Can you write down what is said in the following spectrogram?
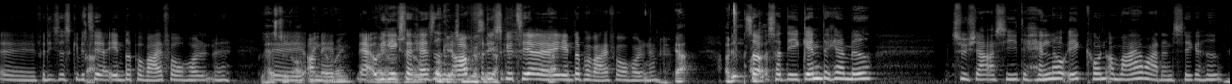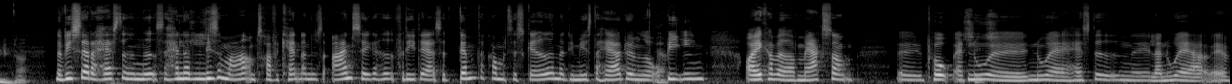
øh, fordi så skal vi ja. til at ændre på vejforholdene øh, om natten. Ja, og vi kan ikke sætte hastigheden okay, op, fordi så skal vi til at ja. ændre på vejforholdene. Ja. Og det, og så, det, så det er igen det her med, synes jeg at sige, det handler jo ikke kun om vejarbejdernes sikkerhed. Mm. Når vi sætter hastigheden ned, så handler det lige så meget om trafikanternes egen sikkerhed, fordi det er altså dem, der kommer til skade, når de mister herredømmet over ja. bilen, og ikke har været opmærksom øh, på, at nu, øh, nu er hastigheden, eller nu er, øh,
